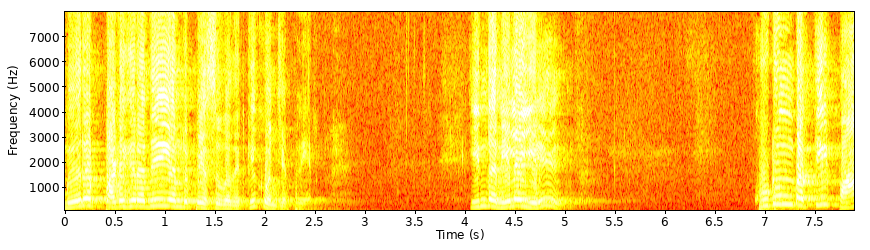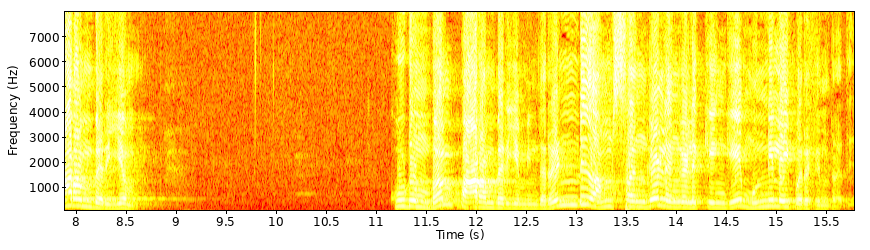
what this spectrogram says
மீறப்படுகிறது என்று பேசுவதற்கு கொஞ்சம் பேர். இந்த நிலையில் குடும்பத்தில் பாரம்பரியம் குடும்பம் பாரம்பரியம் இந்த ரெண்டு அம்சங்கள் எங்களுக்கு இங்கே முன்னிலை பெறுகின்றது.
